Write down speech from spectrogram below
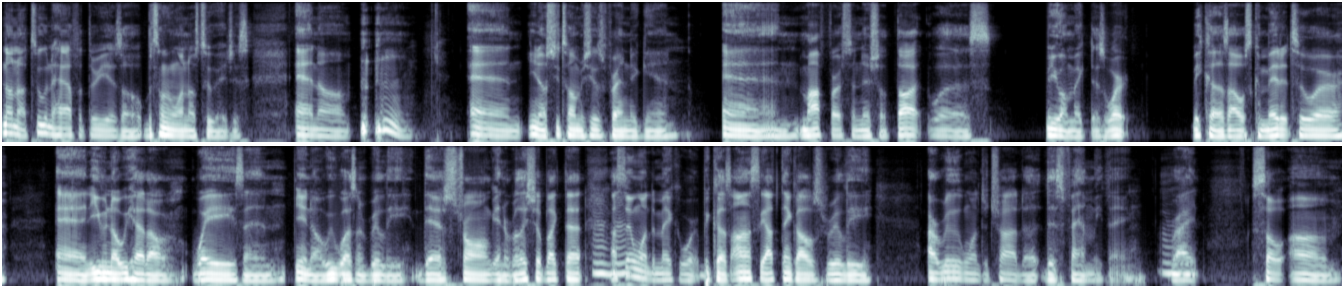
No, no, two and a half or three years old, between one of those two ages. And um and you know, she told me she was pregnant again. And my first initial thought was, You're gonna make this work?" Because I was committed to her, and even though we had our ways, and you know, we wasn't really there strong in a relationship like that, I still wanted to make it work. Because honestly, I think I was really, I really wanted to try the this family thing, right? So, um,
